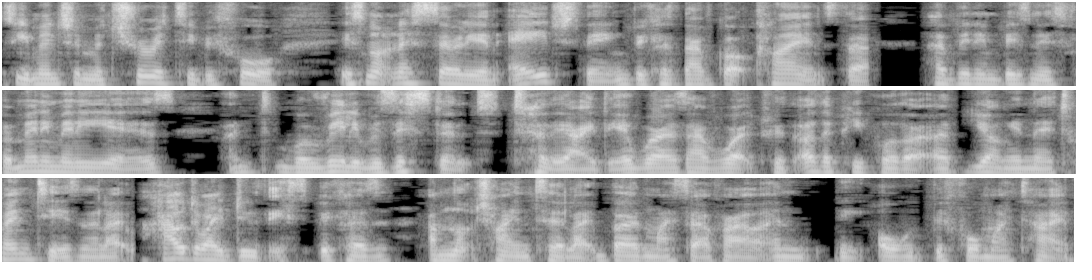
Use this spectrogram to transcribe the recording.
So you mentioned maturity before. It's not necessarily an age thing because I've got clients that have been in business for many, many years and were really resistant to the idea. Whereas I've worked with other people that are young in their twenties and they're like, how do I do this? Because I'm not trying to like burn myself out and be old before my time.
